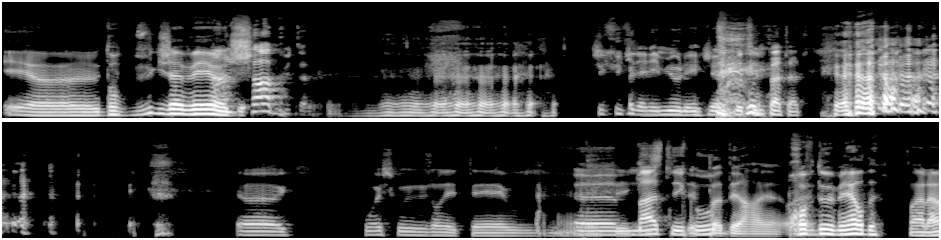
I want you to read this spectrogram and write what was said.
Et euh, donc, vu que j'avais. euh, Un des- chat, putain. J'ai cru qu'il allait miauler, te mettre une patate. euh, où est-ce que j'en étais où- Euh, maths, éco. pas derrière. Prof de merde, voilà.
